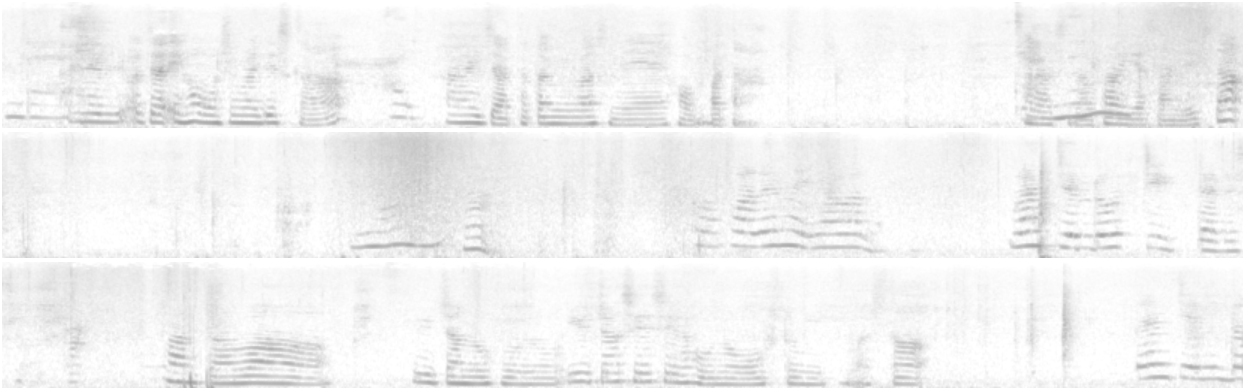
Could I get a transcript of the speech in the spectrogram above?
じゃあ絵本おしまいですか？はい。じゃあ畳みますね本バタン。カラスのパン屋さんでした。うん。ワンちゃんどっち行ったらするか。ワンちゃんはゆうちゃんの方のゆうちゃん先生の方のお布団に行きました。ワンちゃんどっ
